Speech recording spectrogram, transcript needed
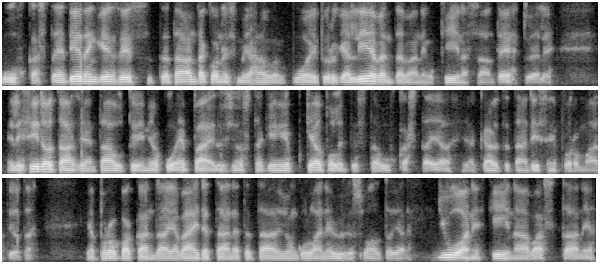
uhkasta. Ja tietenkin siis tätä antagonismia voi pyrkiä lieventämään, niin kuin Kiinassa on tehty, eli, eli sidotaan siihen tautiin joku epäilys jostakin geopoliittisesta uhkasta ja, ja käytetään disinformaatiota ja propagandaa ja väitetään, että tämä on jonkunlainen Yhdysvaltojen juoni Kiinaa vastaan. Ja,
